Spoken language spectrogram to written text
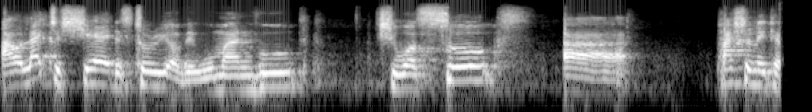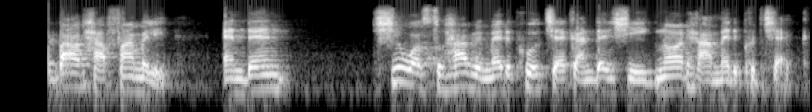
I would like to share the story of a woman who she was so uh, passionate about her family, and then she was to have a medical check and then she ignored her medical check.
